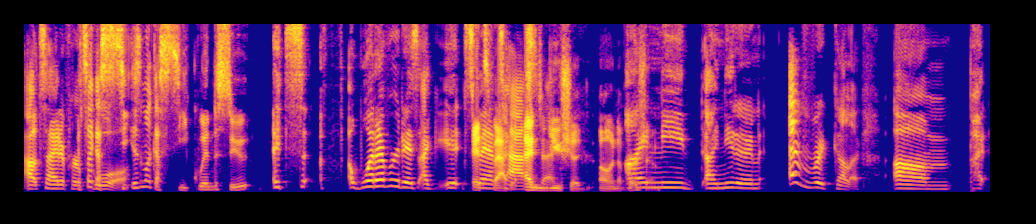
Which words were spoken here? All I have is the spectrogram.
outside of her It's like a pool. isn't like a sequined suit. it's whatever it is. I, it's, It's fabulous, fantastic. and you should own a I version. need I need it in every color. Um, but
